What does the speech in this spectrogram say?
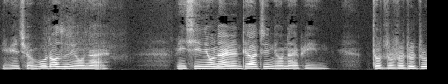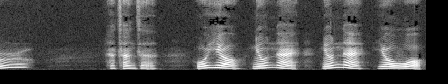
里面全部都是牛奶。米奇牛奶人跳进牛奶瓶，嘟嘟嘟嘟嘟，他唱着：“我有牛奶，牛奶有我，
